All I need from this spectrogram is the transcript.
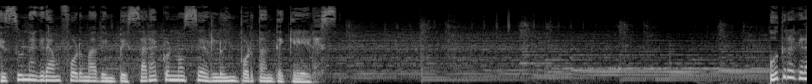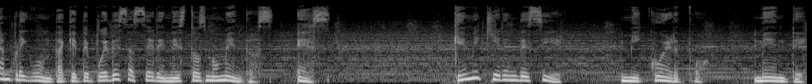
es una gran forma de empezar a conocer lo importante que eres. Otra gran pregunta que te puedes hacer en estos momentos es, ¿Qué me quieren decir mi cuerpo, mente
